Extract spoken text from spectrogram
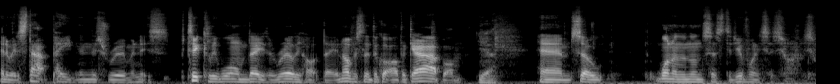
anyway, they start painting in this room, and it's a particularly warm day. It's a really hot day, and obviously they've got all the garb on. Yeah. Um, so one of the nuns says to the other one, he says, oh, it's,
